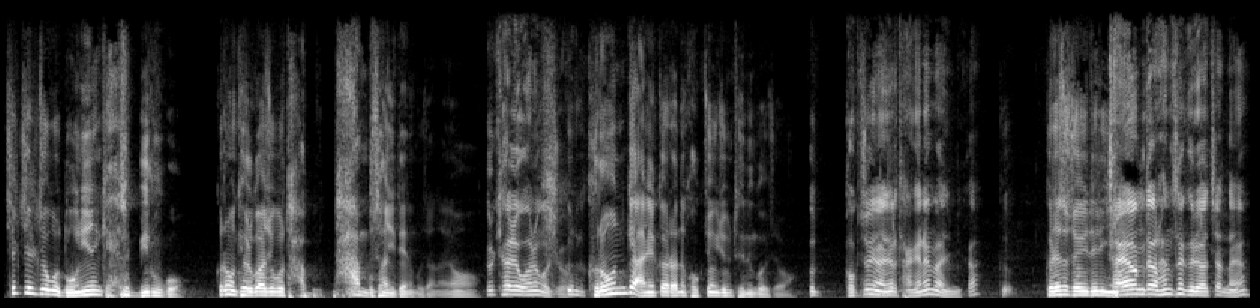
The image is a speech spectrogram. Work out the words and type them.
실질적으로 논의는 계속 미루고 그러면 결과적으로 다, 다 무산이 되는 거잖아요. 그렇게 하려고 하는 거죠. 그러니까 그런 게 아닐까라는 걱정이 좀 드는 거죠. 그 걱정이 아니라 당연한 거 아닙니까? 그 래서 저희들이 이- 자유한국당은 항상 그래왔지 않나요?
